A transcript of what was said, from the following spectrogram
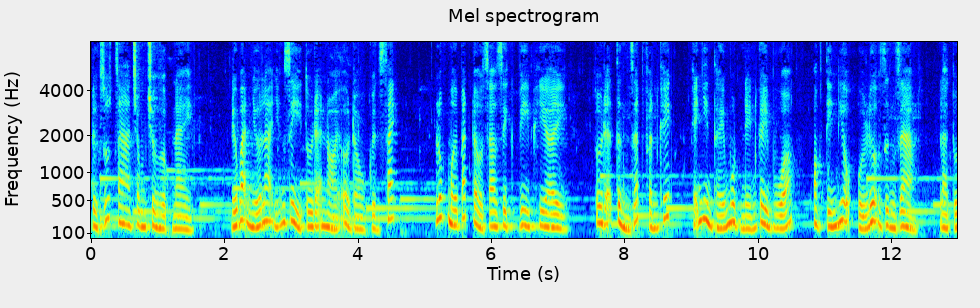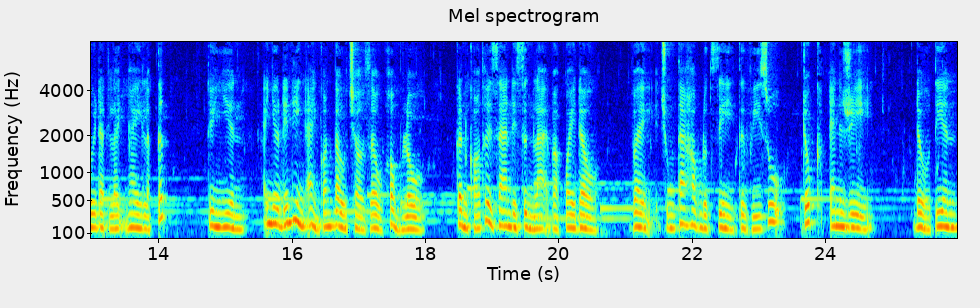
được rút ra trong trường hợp này. Nếu bạn nhớ lại những gì tôi đã nói ở đầu quyển sách, lúc mới bắt đầu giao dịch VPA, tôi đã từng rất phấn khích hãy nhìn thấy một nến cây búa hoặc tín hiệu khối lượng dừng giảm là tôi đặt lệnh ngay lập tức. Tuy nhiên, hãy nhớ đến hình ảnh con tàu chở dầu khổng lồ, cần có thời gian để dừng lại và quay đầu. Vậy chúng ta học được gì từ ví dụ Duke Energy? Đầu tiên,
